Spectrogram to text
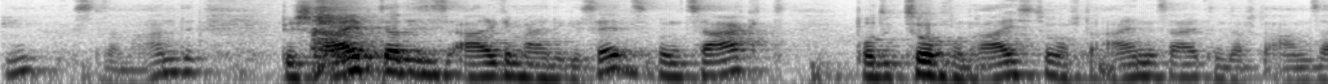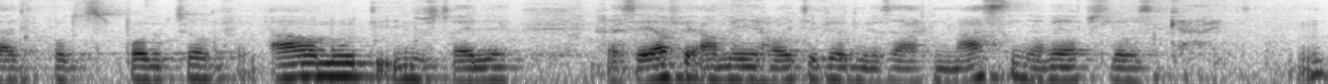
hm, ist am Rande. Beschreibt er dieses allgemeine Gesetz und sagt, Produktion von Reichtum auf der einen Seite und auf der anderen Seite Produktion von Armut, die industrielle Reservearmee, heute würden wir sagen Massenerwerbslosigkeit. Hm.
